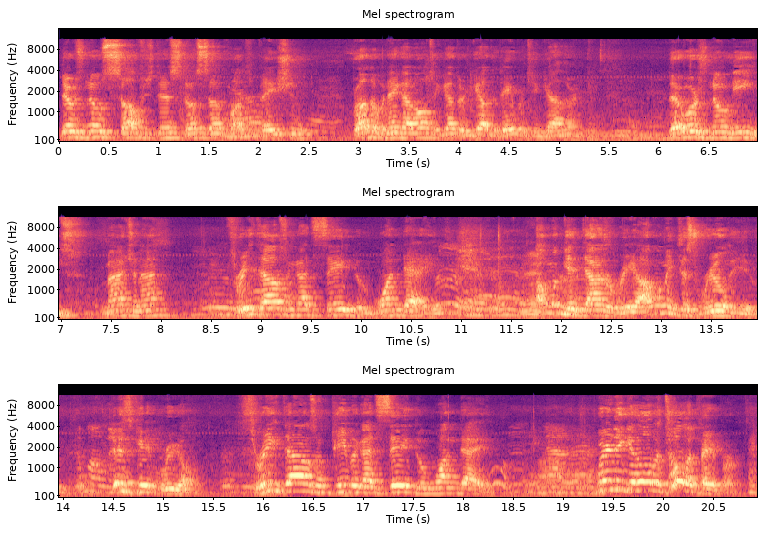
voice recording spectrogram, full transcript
There was no selfishness, no self-preservation. Brother, when they got all together together, they were together. There was no needs. Imagine that. 3,000 got saved in one day. I'm going to get down to real. I'm going to make this real to you. Let's get real. 3,000 people got saved in one day. Where did he get all the toilet paper? Think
